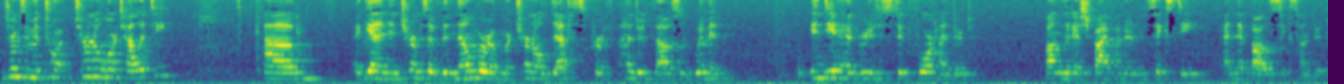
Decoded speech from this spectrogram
In terms of maternal mortality, um, again, in terms of the number of maternal deaths per 100,000 women, India had reduced it 400, Bangladesh 560, and Nepal 600.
